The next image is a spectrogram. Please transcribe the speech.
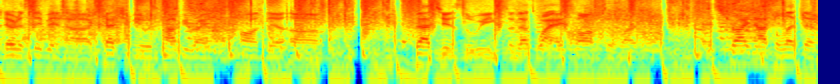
I noticed they've been uh, catching me with copyrights on the um, Bad Tunes of the Week, so that's why I talk so much. Is try not to let them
